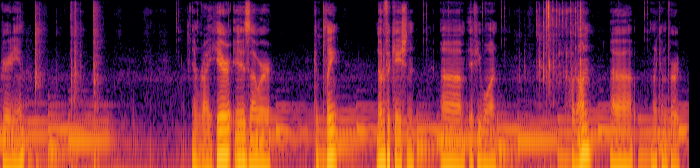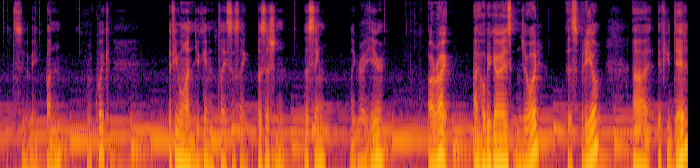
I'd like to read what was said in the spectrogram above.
gradient. And right here is our complete notification. Um, if you want, hold on. Uh, I'm gonna convert to a button real quick if you want, you can place this like position this thing like right here. Alright, I hope you guys enjoyed this video. Uh, if you did,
